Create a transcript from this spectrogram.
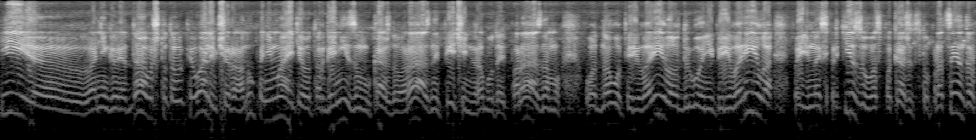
И э, они говорят, да, вы что-то выпивали вчера. Ну, понимаете, вот организм у каждого разный, печень работает по-разному. У одного переварила, у другого не переварила. Поедем на экспертизу, у вас покажет 100%.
